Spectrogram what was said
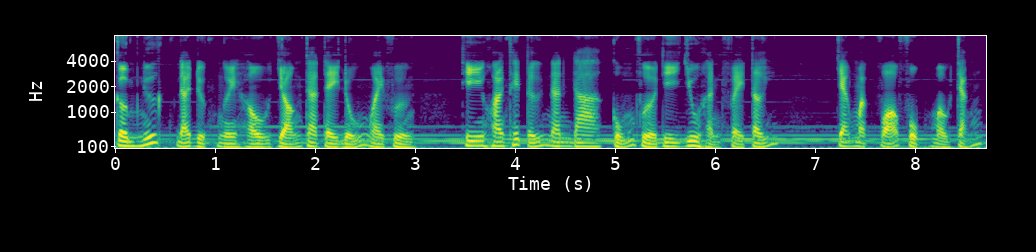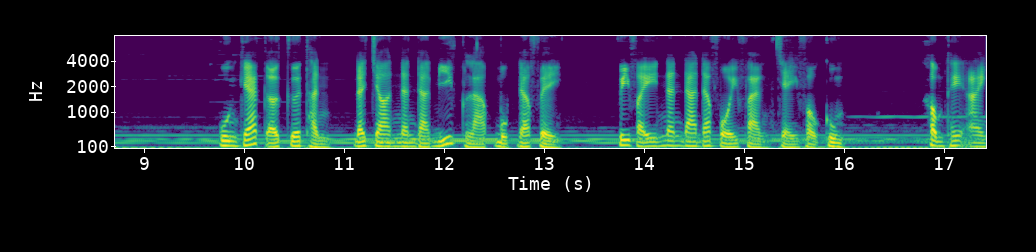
cơm nước đã được người hầu dọn ra đầy đủ ngoài vườn, thì hoàng thái tử nanda cũng vừa đi du hành về tới. Chàng mặc võ phục màu trắng. Quân gác ở cửa thành đã cho nanda biết là bụt đã về. Vì vậy nanda đã vội vàng chạy vào cung. Không thấy ai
